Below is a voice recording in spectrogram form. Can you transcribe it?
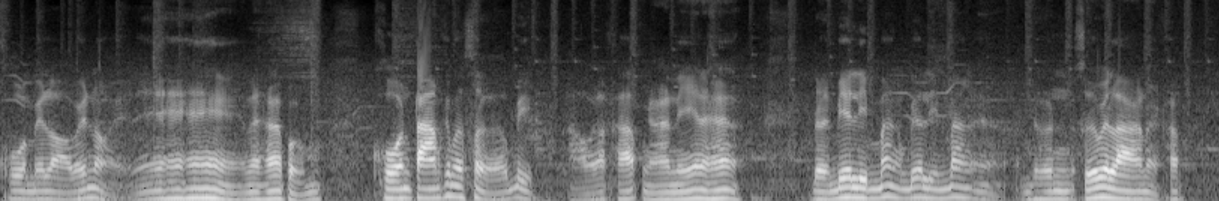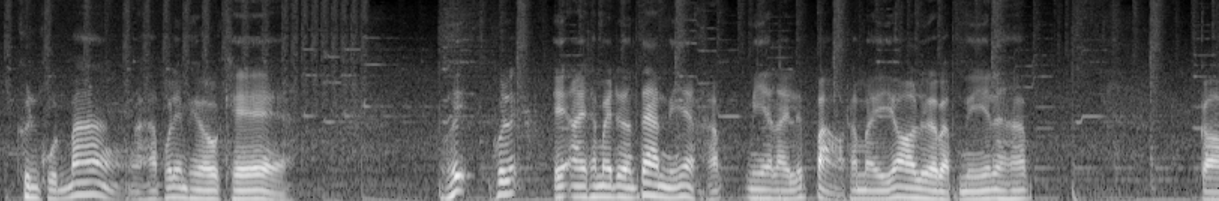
โคนไปรอไว้หน่อยนะครับผม โคนตามขึ้นมาเสริมอีกเอาละครับ งานนี้นะฮะเดินเบี้ยริมบ้างเบี้ยริมบ้างอ่าเดินซื้อเวลาหน่อยครับขึ้นขุนบ้างนะครับผู้เล่นเพลโอเคเฮ้ยผู้เล่น AI ทำไมเดินแต้มนี้ครับมีอะไรหรือเปล่าทำไมย่อเรือแบบนี้นะครับ ก็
